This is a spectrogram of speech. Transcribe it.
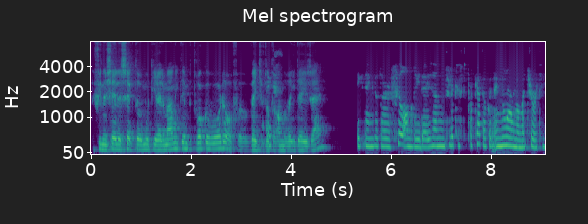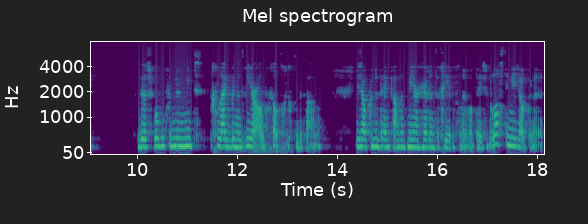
de financiële sector moet hier helemaal niet in betrokken worden? Of uh, weet je of dat er andere ideeën zijn? Ik denk dat er veel andere ideeën zijn. Natuurlijk heeft het pakket ook een enorme maturity. Dus we hoeven nu niet gelijk binnen drie jaar al het geld terug te betalen. Je zou kunnen denken aan het meer herintegreren van Europese belastingen. Je zou kunnen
